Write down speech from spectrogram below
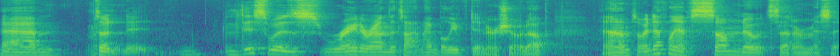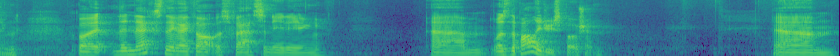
Um, so uh, this was right around the time I believe dinner showed up. Um, so I definitely have some notes that are missing. But the next thing I thought was fascinating um, was the polyjuice potion. Um,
